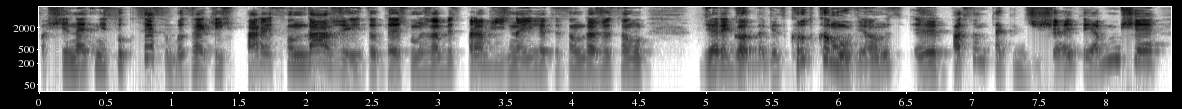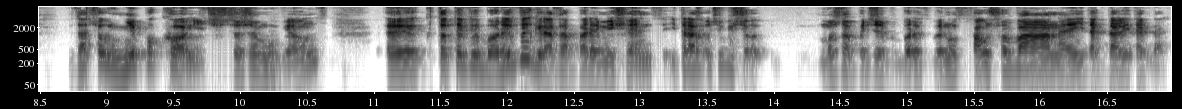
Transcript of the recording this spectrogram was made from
właśnie nawet nie sukcesu, bo są jakieś parę sondaży i to też można by sprawdzić, na ile te sondaże są wiarygodne. Więc krótko mówiąc, patrząc tak dzisiaj, to ja bym się zaczął niepokoić, szczerze mówiąc, E, kto te wybory wygra za parę miesięcy. I teraz oczywiście można powiedzieć, że wybory będą sfałszowane i tak dalej, i tak dalej.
